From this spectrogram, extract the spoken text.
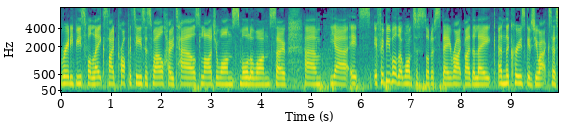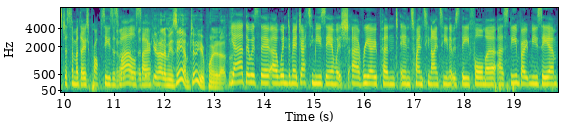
really beautiful lakeside properties as well, hotels, larger ones, smaller ones. So, um, yeah, it's if for people that want to sort of stay right by the lake, and the cruise gives you access to some of those properties as And I- well. I, so, I think you had a museum too. You pointed out. Yeah, there was the uh, Windermere Jetty Museum, which uh, reopened in 2019. It was the former uh, steamboat museum,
